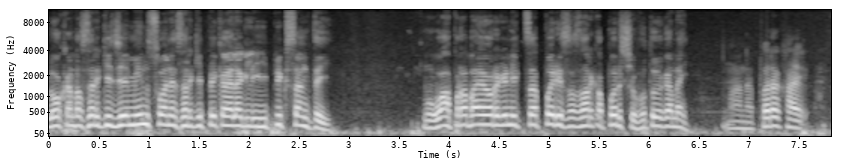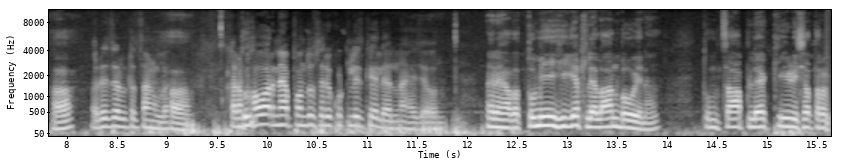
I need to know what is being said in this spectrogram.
लोखंडासारखी जमीन सोन्यासारखी पिकायला लागली ही पीक सांगते मग वापरा बायोऑर्गॅनिकचा परिसासारखा पर्श होतोय का नाही? नाही नाही फरक आहे. हा? रिझल्ट चांगला. हा. कारण तू- फवारणी आपण दुसरी कुठलीच केलेली नाही ह्याच्यावर. नाही नाही आता तुम्ही ही घेतलेला अनुभव आहे ना तुमचा आपल्या केळी क्षेत्रात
